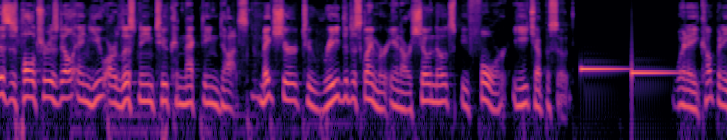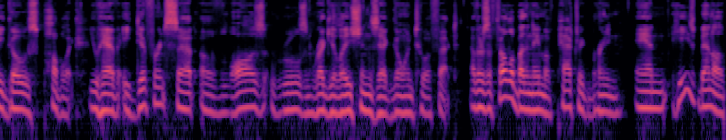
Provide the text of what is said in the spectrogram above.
This is Paul Truesdell, and you are listening to Connecting Dots. Make sure to read the disclaimer in our show notes before each episode. When a company goes public, you have a different set of laws, rules, and regulations that go into effect. Now, there's a fellow by the name of Patrick Byrne and he's been a,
